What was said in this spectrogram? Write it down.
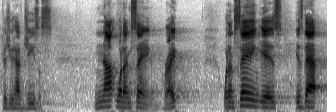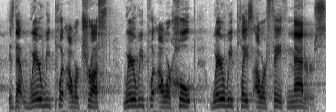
because you have Jesus. Not what I'm saying, right? What I'm saying is, is that, is that where we put our trust, where we put our hope, where we place our faith matters.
